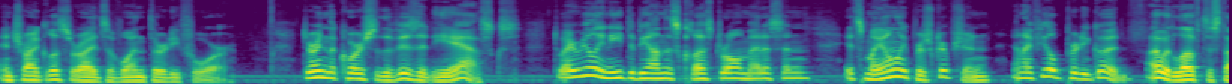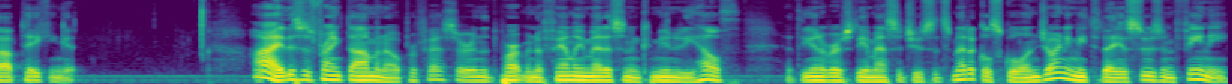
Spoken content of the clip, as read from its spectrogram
and triglycerides of 134. During the course of the visit, he asks, Do I really need to be on this cholesterol medicine? It's my only prescription, and I feel pretty good. I would love to stop taking it. Hi, this is Frank Domino, professor in the Department of Family Medicine and Community Health at the University of Massachusetts Medical School. And joining me today is Susan Feeney,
